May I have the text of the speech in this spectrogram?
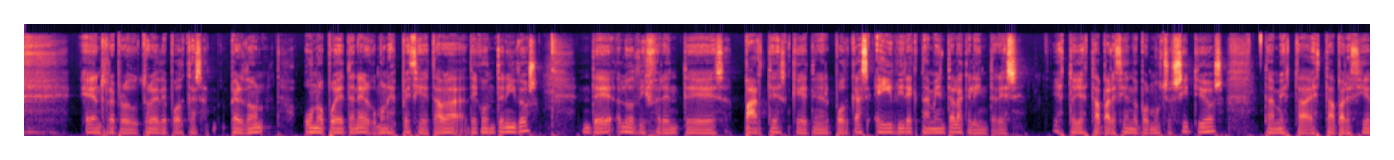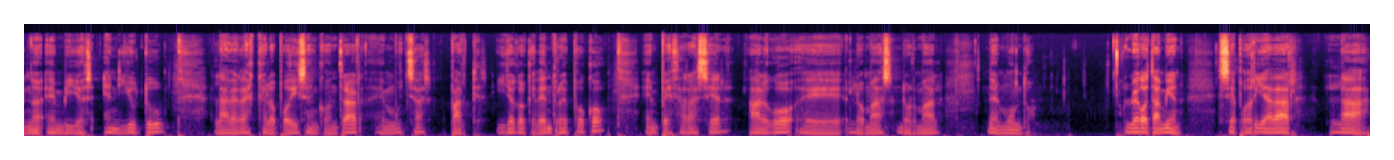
en, reproductores de podcast, perdón, uno puede tener como una especie de tabla de contenidos de las diferentes partes que tiene el podcast e ir directamente a la que le interese. Esto ya está apareciendo por muchos sitios, también está, está apareciendo en vídeos en YouTube. La verdad es que lo podéis encontrar en muchas partes. Y yo creo que dentro de poco empezará a ser algo eh, lo más normal del mundo. Luego también se podría dar la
